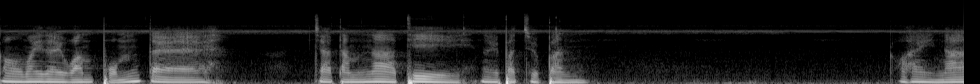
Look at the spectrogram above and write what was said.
ก็ไม่ได้วางผมแต่จะทำหน้าที่ในปัจจุบัน ก็ให้น้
